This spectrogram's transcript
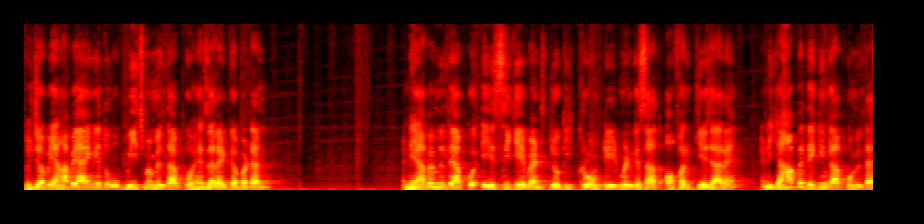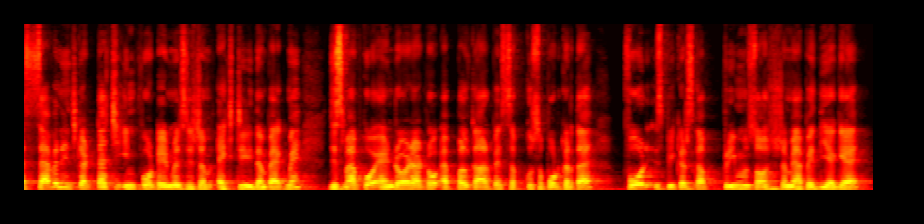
तो जब यहाँ पे आएँगे तो बीच में मिलता है आपको हेजलाइट का बटन एंड यहाँ पे मिलते हैं आपको एसी के इवेंट्स जो कि क्रोम ट्रीटमेंट के साथ ऑफ़र किए जा रहे हैं। एंड यहाँ पे देखेंगे आपको मिलता है सेवन इंच का touch infotainment system XT rhythm pack में, जिसमें आपको एंड्रॉयड ऑटो एप्पल कार पे सबको सपोर्ट करता है। फोर स्पीकर्स का प्रीमियम साउंड सिस्टम यहाँ पे दिया गया है।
